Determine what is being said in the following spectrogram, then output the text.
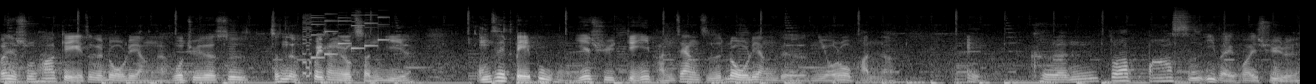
而且说他给这个肉量啊，我觉得是真的非常有诚意啊。我们在北部吼，也许点一盘这样子肉量的牛肉盘呢。哎，可能都要八十一百块去了。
